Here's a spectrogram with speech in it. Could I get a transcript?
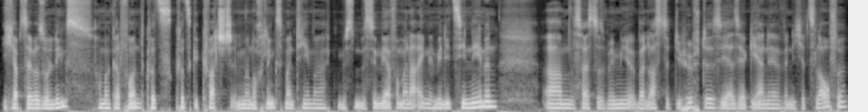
ich habe selber so links, haben wir gerade vorhin kurz, kurz gequatscht, immer noch links mein Thema. Ich müsste ein bisschen mehr von meiner eigenen Medizin nehmen. Ähm, das heißt, also bei mir überlastet die Hüfte sehr, sehr gerne, wenn ich jetzt laufe.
